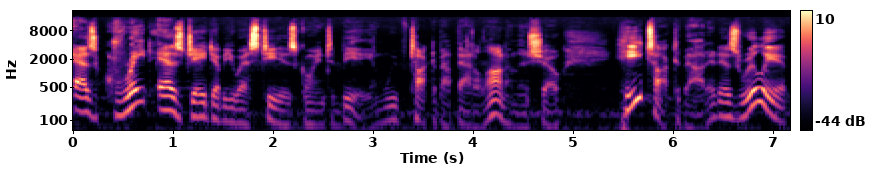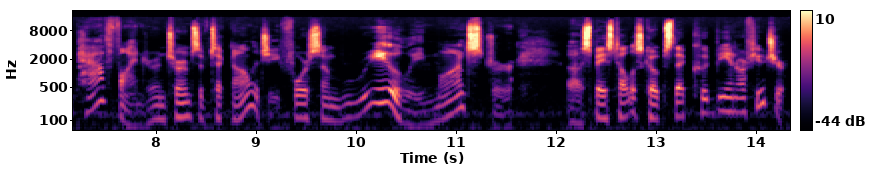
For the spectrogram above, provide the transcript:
As great as JWST is going to be, and we've talked about that a lot on this show, he talked about it as really a pathfinder in terms of technology for some really monster uh, space telescopes that could be in our future.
